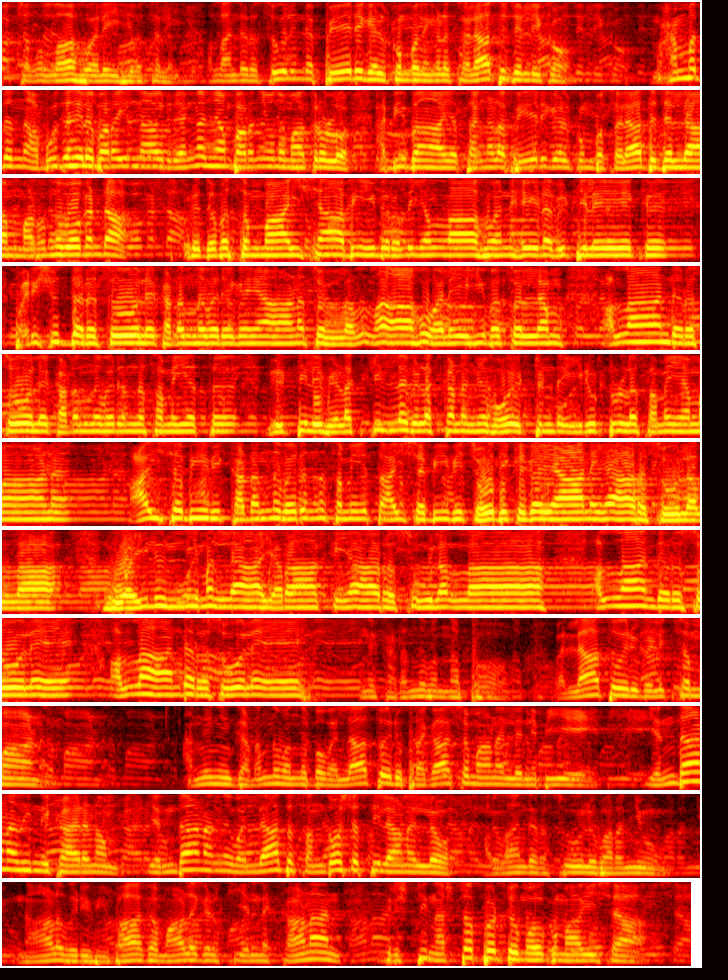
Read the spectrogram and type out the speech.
അലൈഹി വസ്ലം അള്ളാന്റെ റസൂലിന്റെ പേര് കേൾക്കുമ്പോൾ നിങ്ങൾ സലാത്ത് ചൊല്ലിക്കോ. മുഹമ്മദ് എന്ന് അബുജഹൽ പറയുന്ന ആ ഒരു രംഗം ഞാൻ പറഞ്ഞു എന്ന് മാത്രമേ ഉള്ളൂ. ഹബീബായ തങ്ങളെ പേര് കേൾക്കുമ്പോൾ സലാത്ത് ചെല്ലാം മറന്നു പോകണ്ട. ഒരു ദിവസം അൻഹയുടെ വീട്ടിലേക്ക് പരിശുദ്ധ റസൂൽ കടന്നു വരികയാണ് അലൈഹി വസല്ലം. അള്ളാന്റെ റസൂൽ കടന്നു വരുന്ന സമയത്ത് വീട്ടിൽ വിളക്കില്ല വിളക്കണഞ്ഞു പോയിട്ടുണ്ട്. ഇരുട്ടുള്ള സമയമാണ്. ആയിഷ കടന്നു വരുന്ന സമയത്ത് ആയിഷ ചോദിക്കുകയാണ് യാ റസൂലല്ല വൈലുല്യമല്ല യറാക്ക് യാ റസൂലല്ല. അള്ളാന്റെ റസൂലേ അള്ളാന്റെ റസൂലേ. അങ്ങ് കടന്നു വന്നപ്പോ വല്ലാത്തൊരു വെളിച്ചമാണ്. അങ്ങ് കടന്നു വന്നപ്പോൾ വല്ലാത്തൊരു പ്രകാശമാണല്ലോ നബിയെ. എന്താണ് അതിന് കാരണം? എന്താണ് അങ്ങ് വല്ലാത്ത സന്തോഷത്തിലാണല്ലോ? അള്ളാന്റെ റസൂൽ പറഞ്ഞു നാളെ ഒരു വിഭാഗം ആളുകൾക്ക് എന്നെ കാണാൻ ദൃഷ്ടി നഷ്ടപ്പെട്ടു പോകും ആയിഷ.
